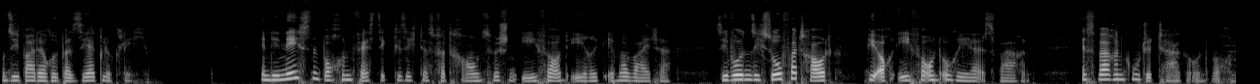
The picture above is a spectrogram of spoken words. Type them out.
und sie war darüber sehr glücklich. In den nächsten Wochen festigte sich das Vertrauen zwischen Eva und Erik immer weiter. Sie wurden sich so vertraut, wie auch Eva und Aurea es waren. Es waren gute Tage und Wochen.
